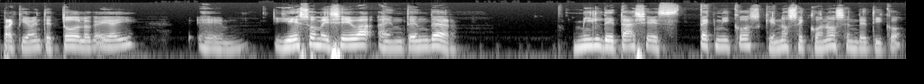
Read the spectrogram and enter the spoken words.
prácticamente todo lo que hay ahí. Eh, y eso me lleva a entender mil detalles técnicos que no se conocen de Tico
